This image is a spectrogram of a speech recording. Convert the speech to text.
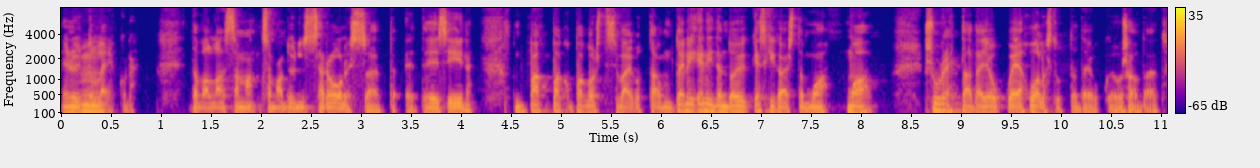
niin nyt mm. on Lehkonen tavallaan saman, samantyylisessä roolissa, että, että ei siinä. Pak, pak, pakosti se vaikuttaa, mutta eniten toi keskikaista mua, mua surettaa tämä joukkue ja huolestuttaa tämä joukkueen osalta. Että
